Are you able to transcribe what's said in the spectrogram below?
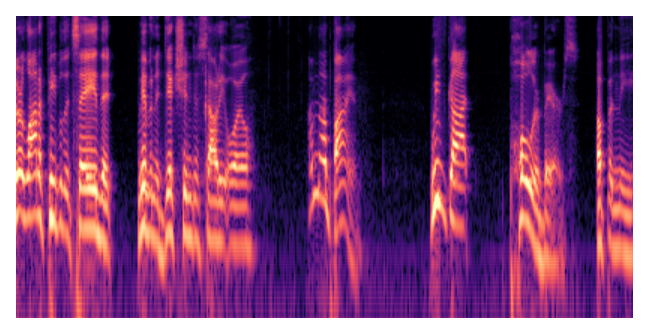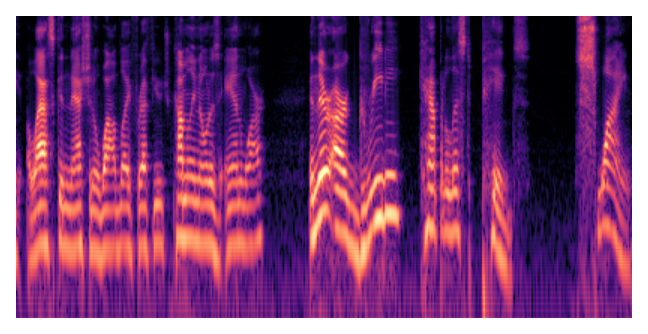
are a lot of people that say that we have an addiction to Saudi oil. I'm not buying. We've got polar bears up in the Alaskan National Wildlife Refuge, commonly known as ANWR. And there are greedy capitalist pigs, swine,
